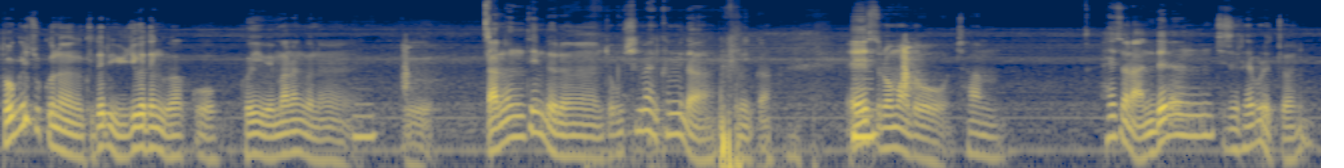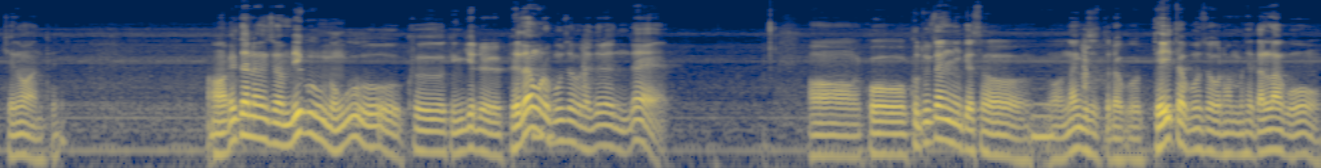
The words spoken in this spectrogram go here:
독일 축구는 그대로 유지가 된 것 같고 거의 웬만한 거는 그 다른 팀들은 조금 실망이 큽니다. 보니까 AS 로마도 참 해서는 안 되는 짓을 해버렸죠 제노한테. 어, 일단은 저 미국 농구 그 경기를 배당으로 분석을 해드렸는데, 어, 그 구독자님께서 어, 남기셨더라고. 데이터 분석을 한번 해달라고.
